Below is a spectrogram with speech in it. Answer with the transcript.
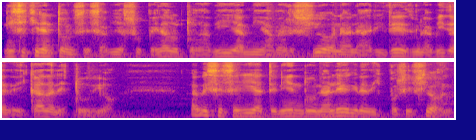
Ni siquiera entonces había superado todavía mi aversión a la aridez de una vida dedicada al estudio. A veces seguía teniendo una alegre disposición,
